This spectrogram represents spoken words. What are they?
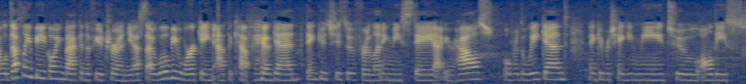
I will definitely be going back in the future and yes, I will be working at the cafe again. Thank you Jisoo for letting me stay at your house over the weekend. Thank you for taking me to all these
